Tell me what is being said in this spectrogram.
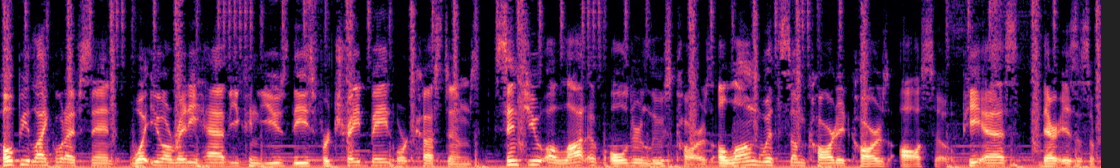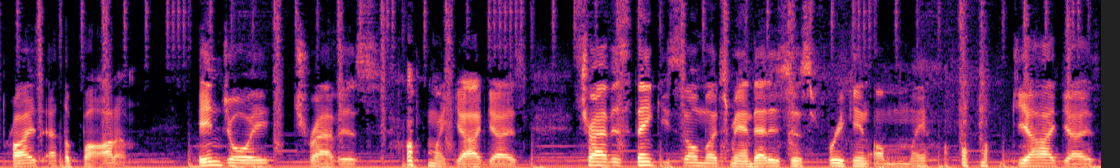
Hope you like what I've sent. What you already have, you can use these for trade bait or customs. Sent you a lot of older loose cars, along with some carded cars also. P.S. There is a surprise at the bottom. Enjoy, Travis. Oh my god, guys. Travis, thank you so much, man. That is just freaking amazing. Oh my god, guys.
